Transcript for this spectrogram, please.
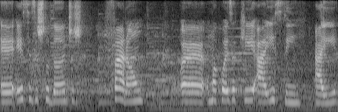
é, esses estudantes farão é, uma coisa que aí sim, aí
